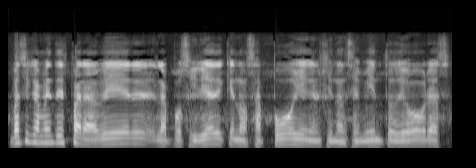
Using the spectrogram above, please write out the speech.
Básicamente es para ver la posibilidad de que nos apoyen el financiamiento de obras,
